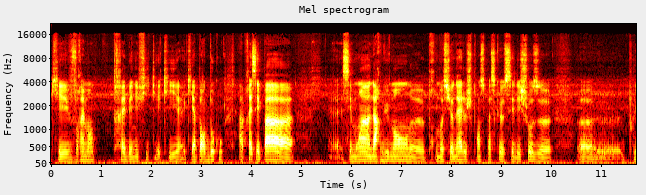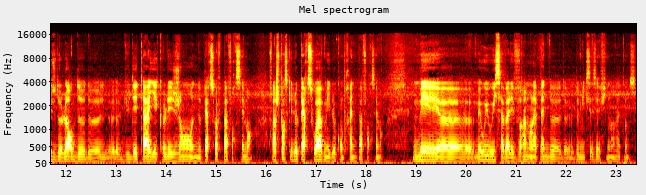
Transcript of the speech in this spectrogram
qui est vraiment très bénéfique et qui, qui apporte beaucoup. Après, c'est pas c'est moins un argument euh, promotionnel, je pense, parce que c'est des choses euh, plus de l'ordre du détail et que les gens ne perçoivent pas forcément. Enfin, je pense qu'ils le perçoivent, mais ils ne le comprennent pas forcément. Mais, mais oui, oui, ça valait vraiment la peine de, de mixer ces films en Atmos.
